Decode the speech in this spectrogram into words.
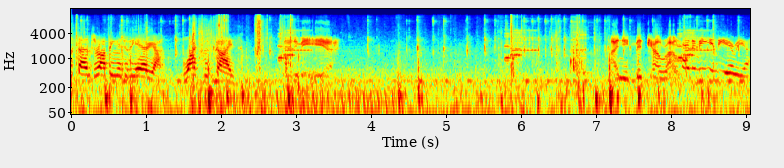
Hostile dropping into the area. Watch the skies. Enemy here. I need mid-cal round. Enemy in the area.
